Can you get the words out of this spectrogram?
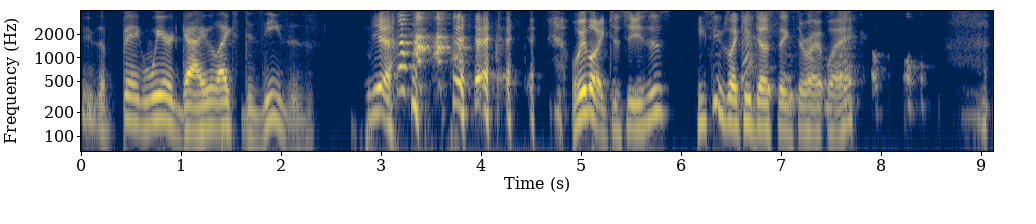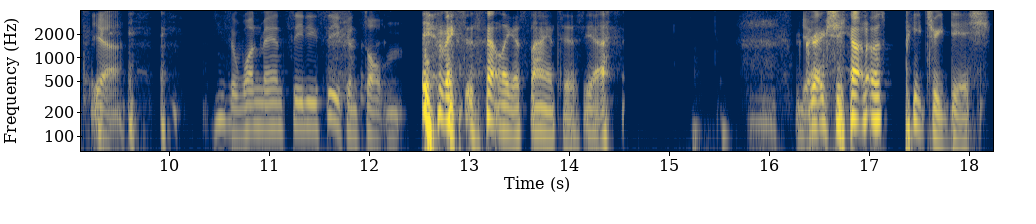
He's a big weird guy who likes diseases. Yeah. we like diseases. He seems like he does things the right way. likable. Yeah. He's a one man CDC consultant. It makes it sound like a scientist. Yeah. Yeah. Greg Schiano's petri dish.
